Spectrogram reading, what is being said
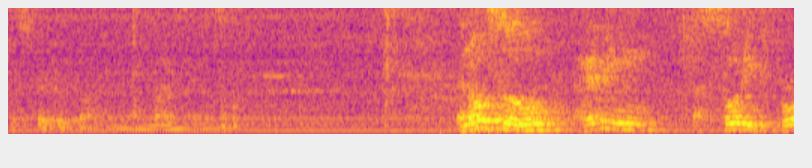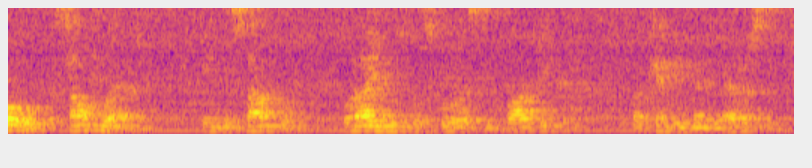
the speckle pattern and vice versa. And also having a solid probe somewhere in the sample, what I use was fluorescent particle, but can be many other things.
